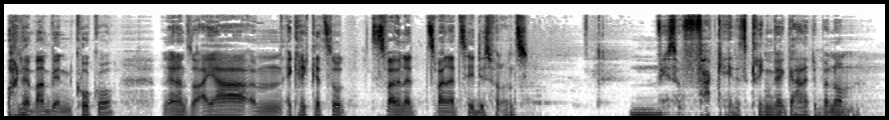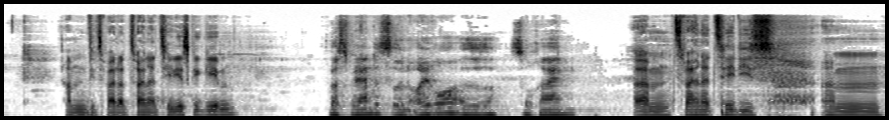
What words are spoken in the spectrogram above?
Und dann waren wir in Coco und er dann so, ah ja, ähm, er kriegt jetzt so 200, 200 CDs von uns. Mhm. Wir so, fuck, ey, das kriegen wir gar nicht übernommen haben die 200, 200 CDs gegeben. Was wären das so in Euro? Also so rein? Ähm, 200 CDs ähm,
